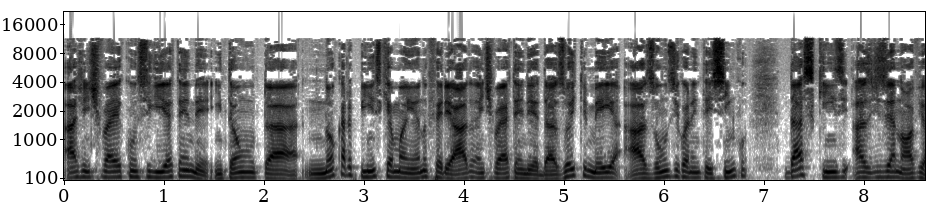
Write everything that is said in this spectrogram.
a gente vai conseguir atender. Então, tá, no Karpinski, amanhã no feriado, a gente vai atender das 8h30 às 11h45, das 15 às 19 horas.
